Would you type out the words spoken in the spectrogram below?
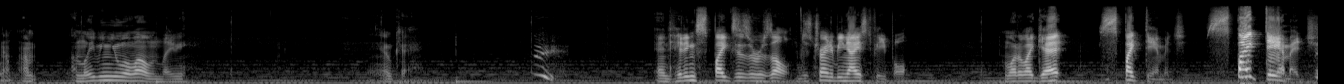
No, I'm, I'm leaving you alone, lady. Okay. And hitting spikes as a result. I'm just trying to be nice to people. And what do I get? Spike damage. Spike damage!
